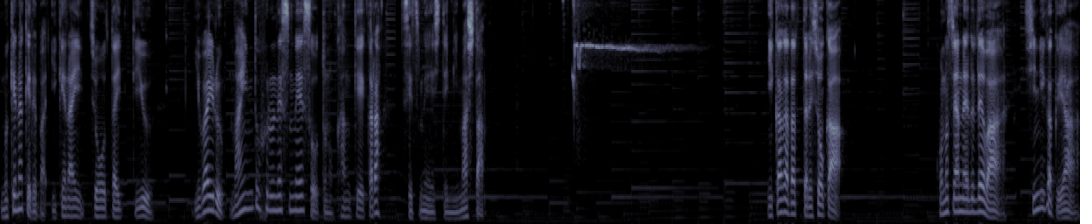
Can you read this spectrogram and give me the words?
向けなければいけない状態っていう、いわゆるマインドフルネス瞑想との関係から説明してみました。いかがだったでしょうか？このチャンネルでは心理学や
